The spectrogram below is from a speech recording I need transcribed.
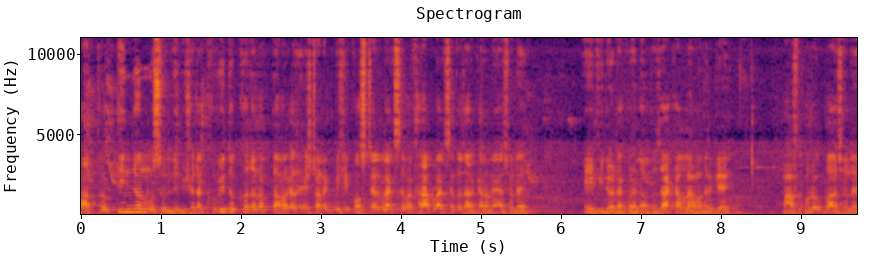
মাত্র তিনজন মুসল্লি। বিষয়টা খুবই দুঃখজনক। তো আমার কাছে জিনিসটা অনেক বেশি কষ্টের লাগছে বা খারাপ লাগছে। তো যার কারণে আসলে এই ভিডিওটা করে দেওয়া তো যাক, আল্লাহ আমাদেরকে মাফ করুক বা আসলে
